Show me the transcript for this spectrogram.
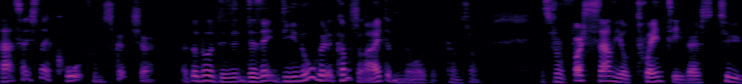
that's actually a quote from scripture. I don't know. Does it, does it, do you know where it comes from? I didn't know where it comes from. It's from 1 Samuel 20, verse 2,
